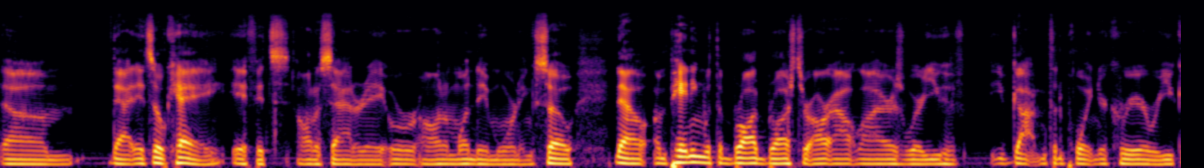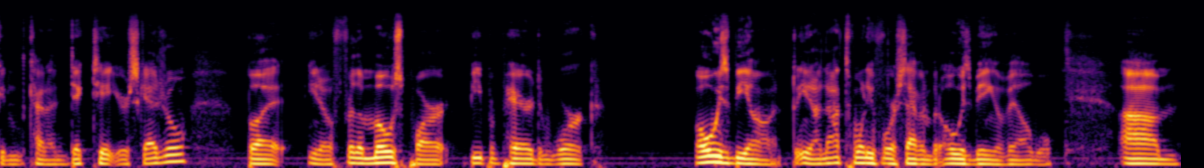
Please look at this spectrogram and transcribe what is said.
um, that it's okay if it's on a Saturday or on a Monday morning. So now I'm painting with the broad brush. There are outliers where you have you've gotten to the point in your career where you can kind of dictate your schedule, but you know for the most part, be prepared to work. Always be on. You know, not 24 seven, but always being available. Um,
